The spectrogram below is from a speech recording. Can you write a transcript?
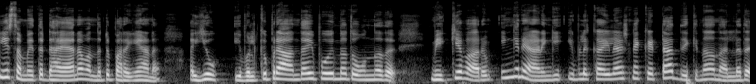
ഈ സമയത്ത് ഡയാന വന്നിട്ട് പറയാണ് അയ്യോ ഇവൾക്ക് പ്രാന്തായി പോയെന്ന് തോന്നുന്നത്. മിക്കവാറും ഇങ്ങനെയാണെങ്കിൽ ഇവൾ കൈലാഷിനെ കെട്ടാതിരിക്കുന്നത് നല്ലത്.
